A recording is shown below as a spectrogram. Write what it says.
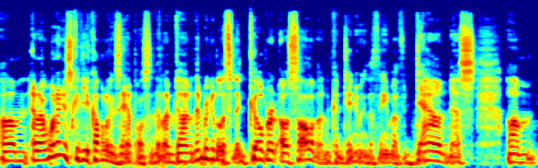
Um, and I want to just give you a couple of examples and then I'm done. And then we're going to listen to Gilbert O'Sullivan, continuing the theme of downness. Um,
